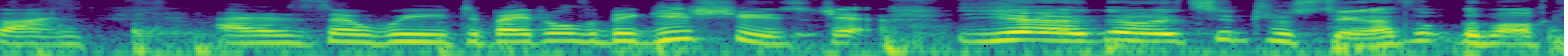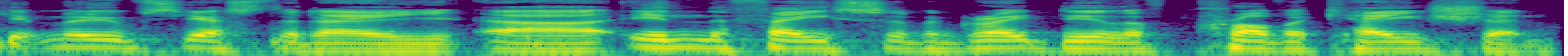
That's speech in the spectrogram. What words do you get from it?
line as uh, we debate all the big issues, Geoff. Yeah, no, it's interesting. I thought the market moves yesterday uh, in the face of a great deal of provocation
